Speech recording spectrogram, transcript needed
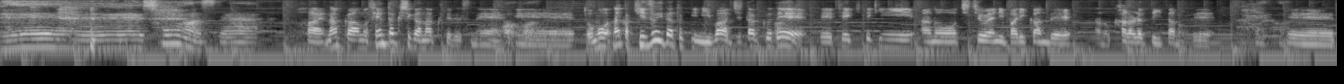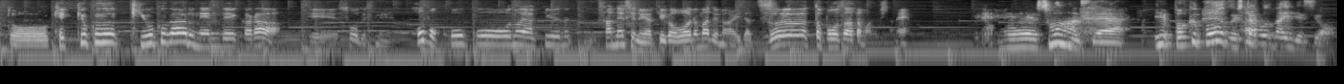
えー、そうなんですね。はい、なんかあの選択肢がなくてですね、はいはいえーっともうなんか気づいた時には自宅で、えー定期的にあの父親にバリカンであの駆られていたので、はいはい。えーっと結局記憶がある年齢から、えーそうですね、ほぼ高校の野球3年生の野球が終わるまでの間ずーっと坊主頭でしたね。えー、そうなんですね。いや、僕、坊主したことないんですよ。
